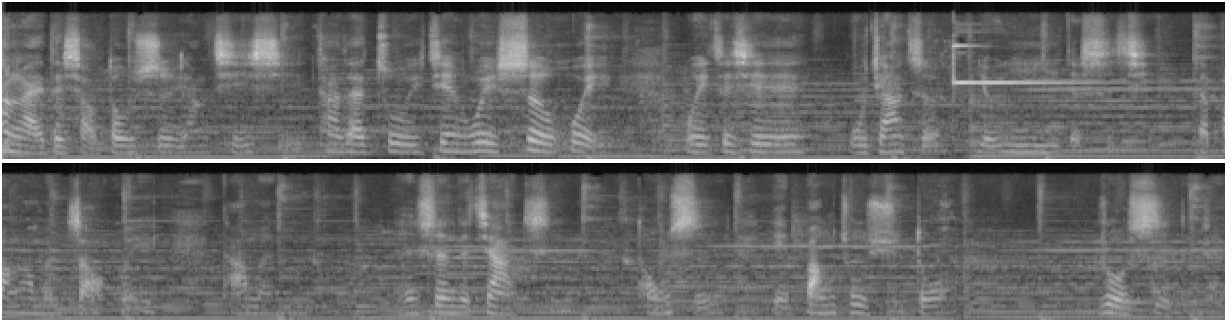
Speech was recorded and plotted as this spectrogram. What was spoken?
抗癌的小斗士杨奇喜，他在做一件为社会、为这些。无家者有意义的事情，在帮他们找回他们人生的价值，同时也帮助许多弱势的人。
